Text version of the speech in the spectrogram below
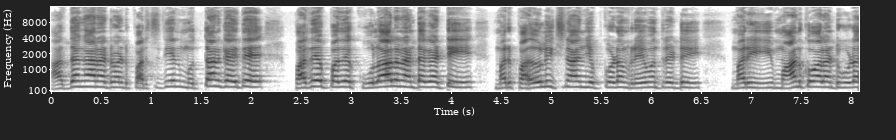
అర్థం కానటువంటి పరిస్థితి అని మొత్తానికైతే పదే పదే కులాలను అంటగట్టి మరి పదవులు ఇచ్చినా అని చెప్పుకోవడం రేవంత్ రెడ్డి మరి మానుకోవాలంటూ కూడా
